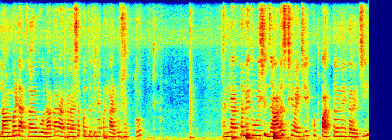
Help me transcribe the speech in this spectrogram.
लांबट आकार गोलाकार आकार अशा पद्धतीने आपण लाटू शकतो. आणि लाटताना थोडीशी जाडच ठेवायची खूप पातळ नाही करायची.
